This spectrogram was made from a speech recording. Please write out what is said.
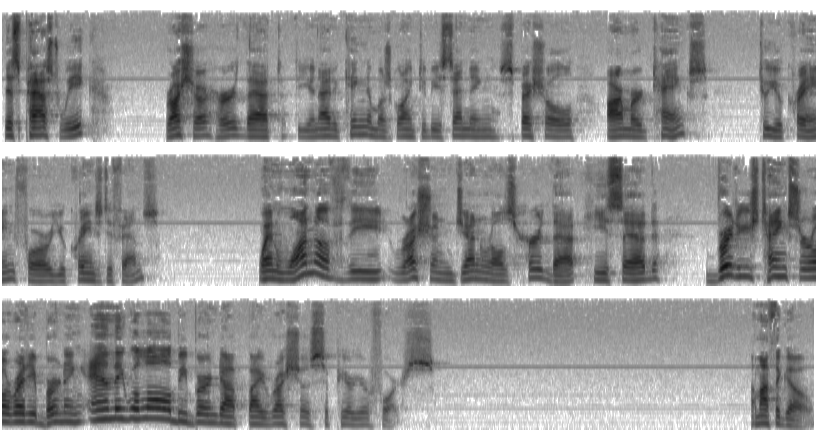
This past week, Russia heard that the United Kingdom was going to be sending special armored tanks to Ukraine for Ukraine's defense. When one of the Russian generals heard that, he said, British tanks are already burning, and they will all be burned up by Russia's superior force. A month ago,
